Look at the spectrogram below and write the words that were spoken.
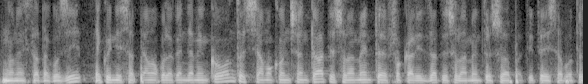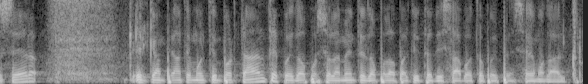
non è stata così e quindi sappiamo quello che andiamo incontro, ci siamo concentrati solamente, focalizzati solamente sulla partita di sabato sera il campionato è molto importante, poi dopo solamente dopo la partita di sabato poi penseremo ad altro.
